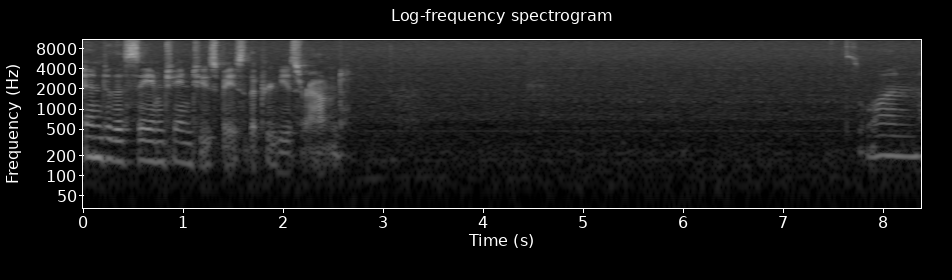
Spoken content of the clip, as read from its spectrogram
into the same chain two space of the previous round. So one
